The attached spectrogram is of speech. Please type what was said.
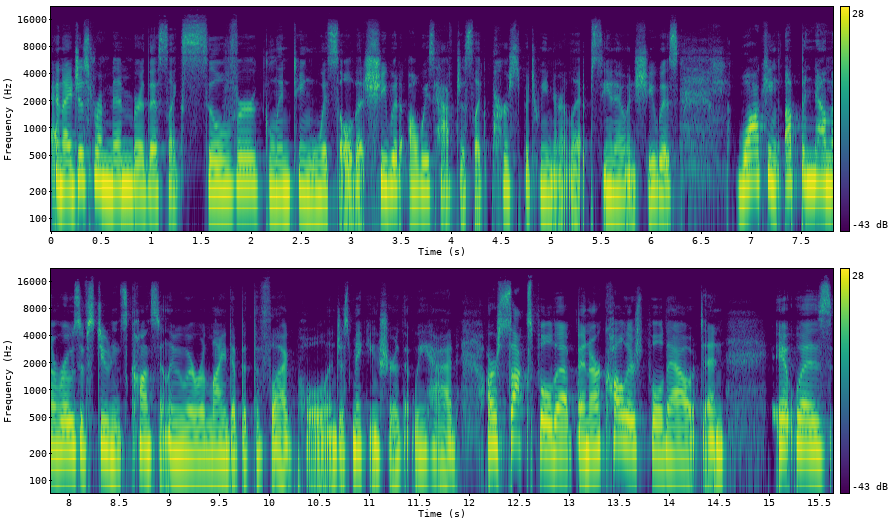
And I just remember this like silver glinting whistle that she would always have just like pursed between her lips, you know, and she was walking up and down the rows of students constantly. We were lined up at the flagpole and just making sure that we had our socks pulled up and our collars pulled out. And it was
